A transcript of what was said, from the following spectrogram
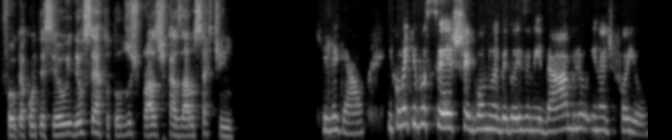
Foi o que aconteceu e deu certo. Todos os prazos casaram certinho. Que legal. E como é que você chegou no EB2NW e na D4U?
